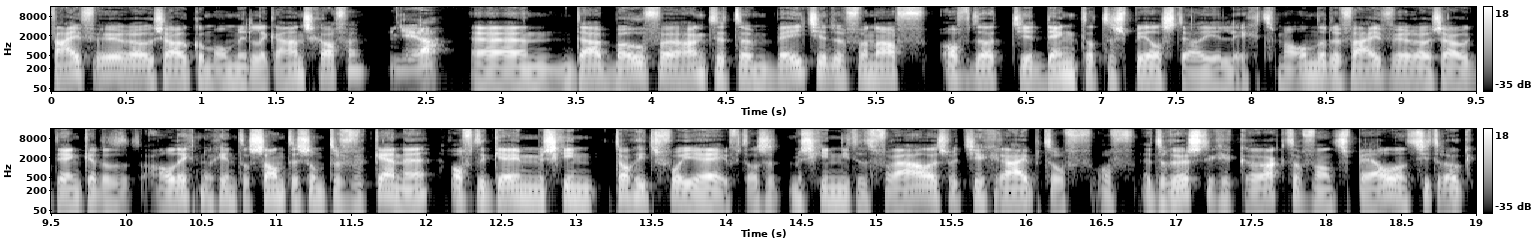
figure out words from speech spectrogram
5 euro zou ik hem onmiddellijk aanschaffen. Ja. En daarboven hangt het een beetje ervan af of dat je denkt dat de speelstijl je ligt. Maar onder de 5 euro zou ik denken dat het allicht nog interessant is om te verkennen of de game misschien toch iets voor je heeft. Als het misschien niet het verhaal is wat je grijpt of, of het rustige karakter van het spel. Want het ziet er ook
